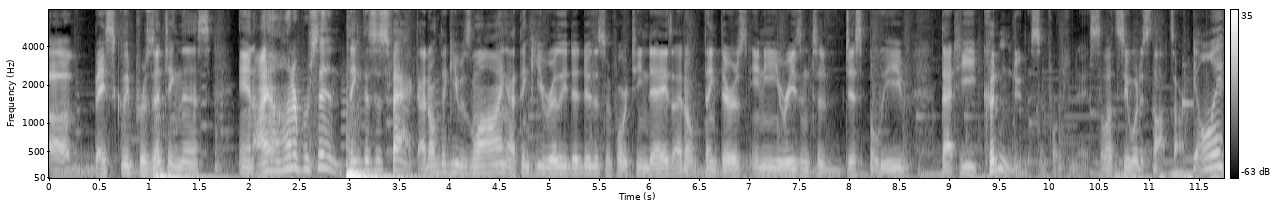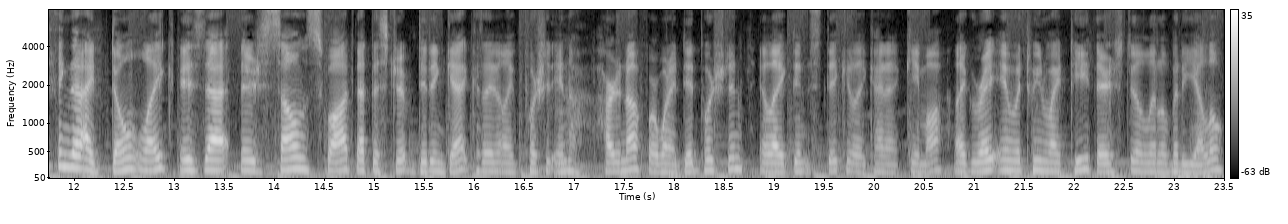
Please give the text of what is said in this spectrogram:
of basically presenting this and I 100% think this is fact. I don't think he was lying. I think he really did do this in 14 days. I don't think there's any reason to disbelieve that he couldn't do this in 14 days. So let's see what his thoughts are. The only thing that I don't like is that there's some spot that the strip didn't get because I didn't like push it in hard enough or when I did push it in, it like didn't stick, it like kind of came off. Like right in between my teeth, there's still a little bit of yellow.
